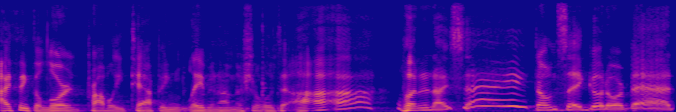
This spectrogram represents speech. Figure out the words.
I think the Lord probably tapping Laban on the shoulder. To, ah, ah, ah, what did I say? Don't say good or bad.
